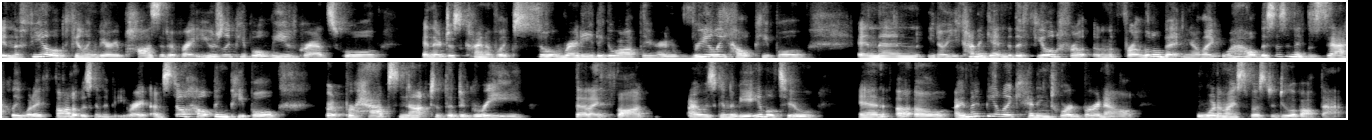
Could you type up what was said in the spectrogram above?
in the field feeling very positive, right? Usually people leave grad school and they're just kind of like so ready to go out there and really help people and then you know you kind of get into the field for um, for a little bit and you're like wow this isn't exactly what i thought it was going to be right i'm still helping people but perhaps not to the degree that i thought i was going to be able to and uh-oh i might be like heading toward burnout what am i supposed to do about that?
